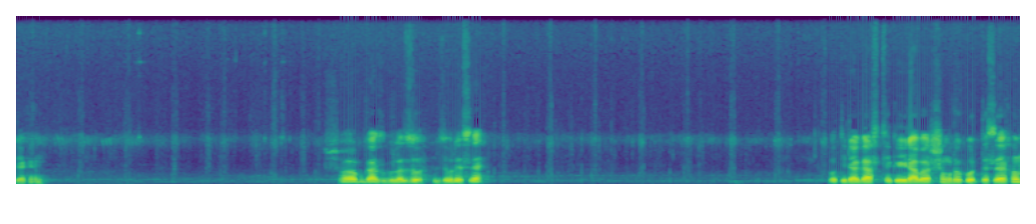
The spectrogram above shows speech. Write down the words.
দেখেন। সব গাছগুলা ঝরেছে। প্রতিটা গাছ থেকেই রাবার সংগ্রহ করতেছে এখন।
